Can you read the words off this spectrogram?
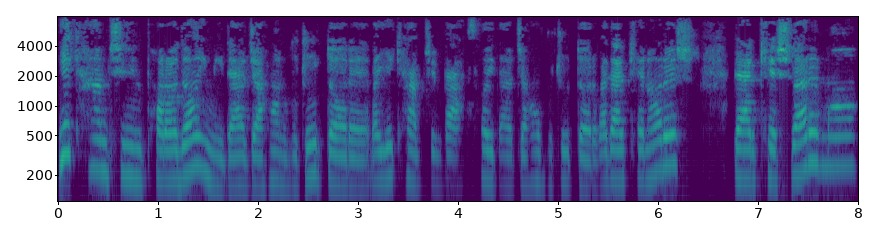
یک همچین پارادایمی در جهان وجود داره و یک همچین بحث هایی در جهان وجود داره و در کنارش در کشور ما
